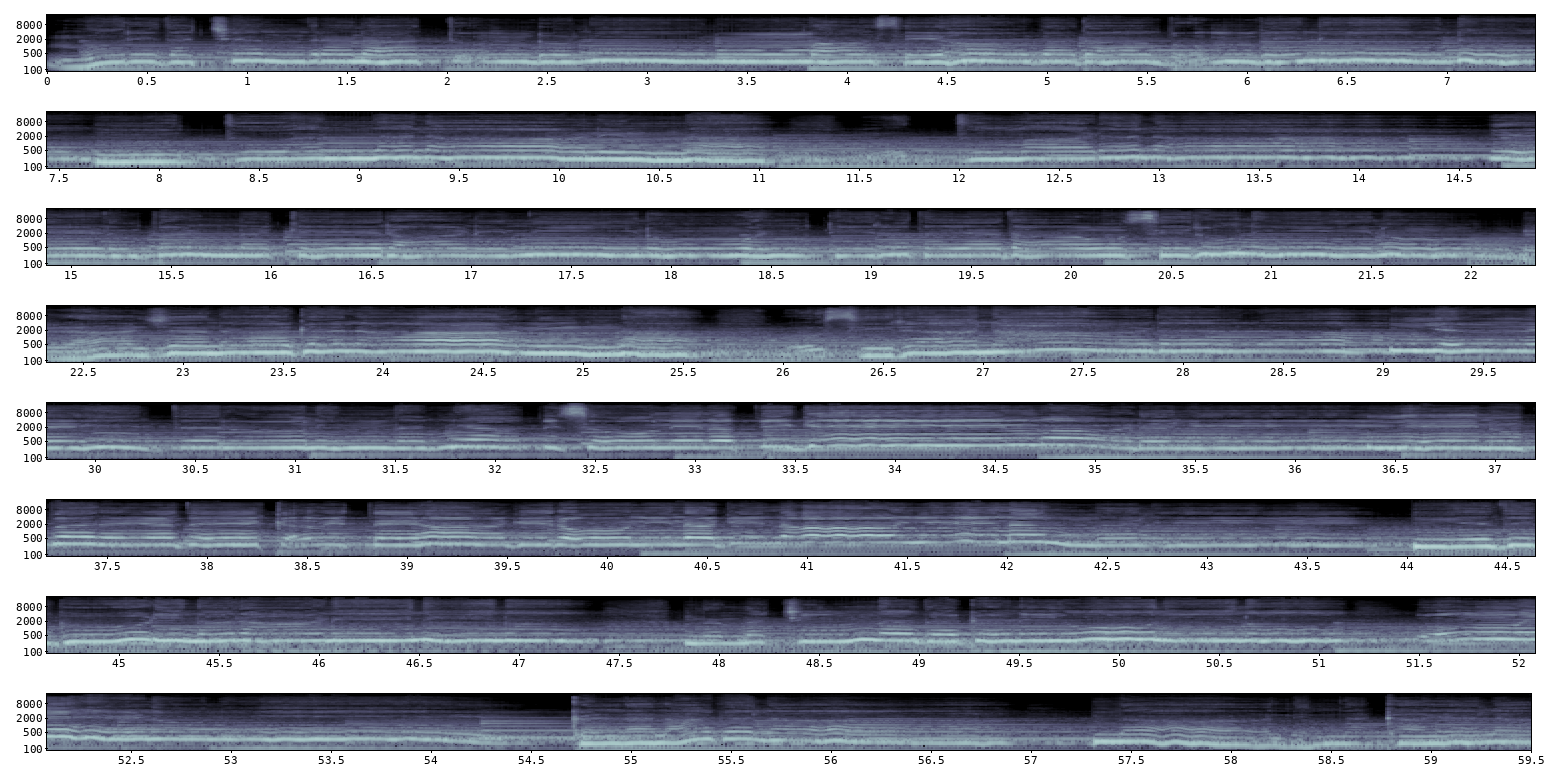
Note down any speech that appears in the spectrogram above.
ಮುರಿದ ಚಂದ್ರನ ತುಂಡು ನೀನು, ಮಾಸಿ ಹೋಗದ ಬೊಂಬೆ ನೀನು. ಮುದ್ದು ಅನ್ನಲ, ನಿನ್ನ ಮುತ್ತು ಮಾಡಲ. ಏಳು ಬಣ್ಣಕ್ಕೆ ರಾಣಿ ನೀನು, ಒಂಟಿ ಹೃದಯದ ಉಸಿರು ನೀನು. ರಾಜನಾಗಲ, ನಿನ್ನ ಉಸಿರ ನಾಡಲ ಎಲ್ಲೇ ಇದ್ದರೂ ನಿನ್ನ ಜ್ಞಾಪಿಸೋ ನೆನಪಿಗೆ ಮಾಡಲಿ? ಏನು ಬರೆಯದೆ ಕವಿತೆ ಆಗಿರೋ ನಿನಗೆ ನಾ ಏನನ್ನಲಿ? ಎದೆಗೂಡಿನ ರಾಣಿ ನೀನು, ನನ್ನ ಚಿನ್ನದ ಗಣಿಯೋ ನೀನು, ಒಮ್ಮೆ ಹೇಳು ನೀ. ಕಳ್ಳನಾಗಲ നിന്ന കയലാ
